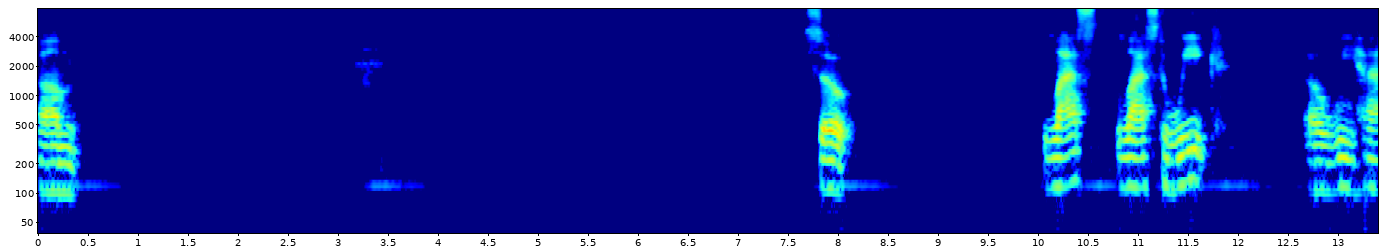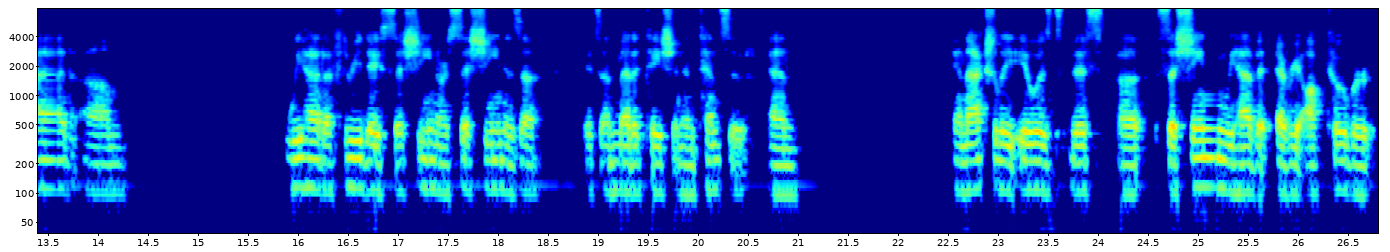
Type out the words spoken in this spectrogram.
Um, so last last week uh, we had um, we had a three day sesshin or sesshin is a it's a meditation intensive. And and actually it was this uh, sesshin we have it every October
